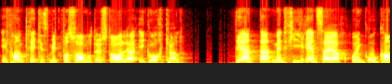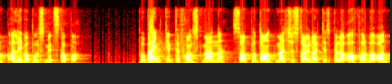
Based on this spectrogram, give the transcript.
i Frankrikes midtforsvar mot Australia i går kveld. Det endte med en 4-1-seier og en god kamp av Liverpools midtstopper. På benken til franskmennene samt bl.a. Manchester United-spiller Rafael Varan,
